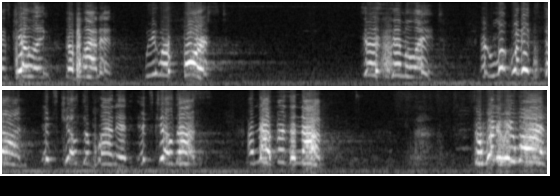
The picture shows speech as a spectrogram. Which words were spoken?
is killing the planet. We were forced to assimilate. And look what it's done. It's killed the planet. It's killed us. Enough is enough. So what do we want?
